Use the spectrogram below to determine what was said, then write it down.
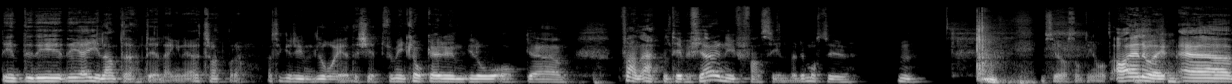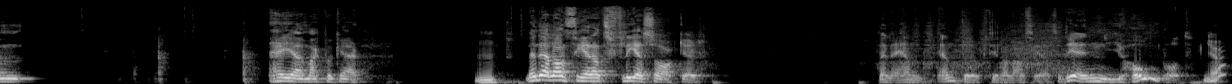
Det är inte, det, det, jag gillar inte det längre, jag är trött på det. Jag tycker rymdgrå är the shit. För min klocka är rymdgrå och eh, fan, Apple TV-fjärren är ju för fan silver. Det måste ju... Hmm. Måste göra någonting åt. Ja, anyway. ehm, heja Macbook Air. Mm. Men det har lanserats fler saker. Eller en, en produkt till har lanserats. Och det är en ny HomePod. Ja,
